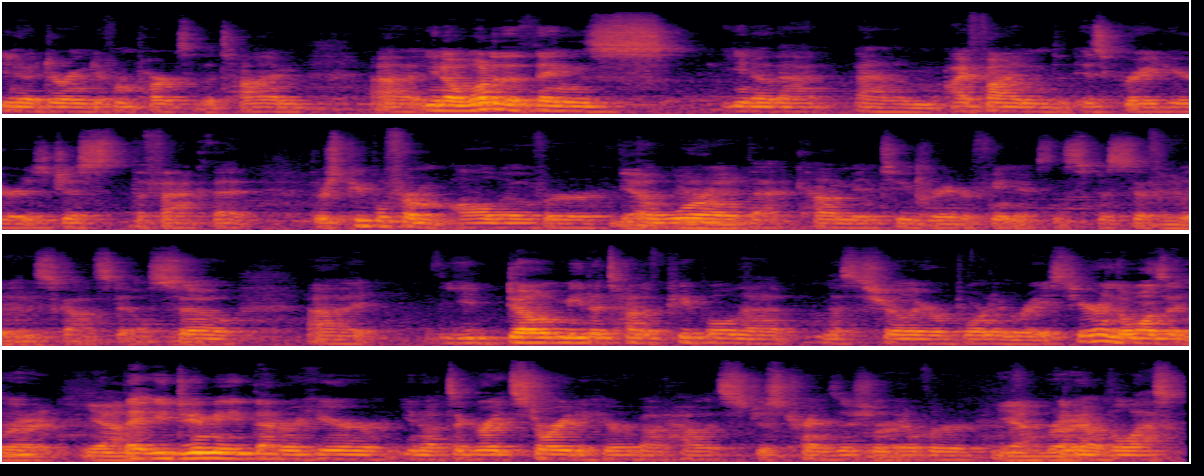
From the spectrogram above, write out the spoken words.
you know during different parts of the time. Uh, you know one of the things you know that um, I find is great here is just the fact that there's people from all over Yeah. the world that come into Greater Phoenix and specifically in Mhm. Scottsdale. So. Uh, you don't meet a ton of people that necessarily are born and raised here, and the ones that you Right. Yeah. that you do meet that are here, you know, it's a great story to hear about how it's just transitioned Right. over, yeah. Right. you know, the last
